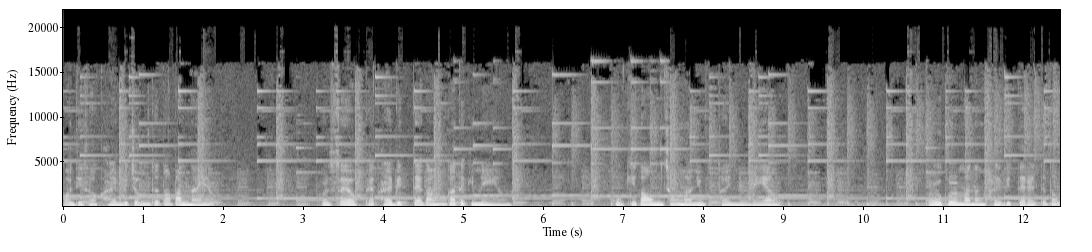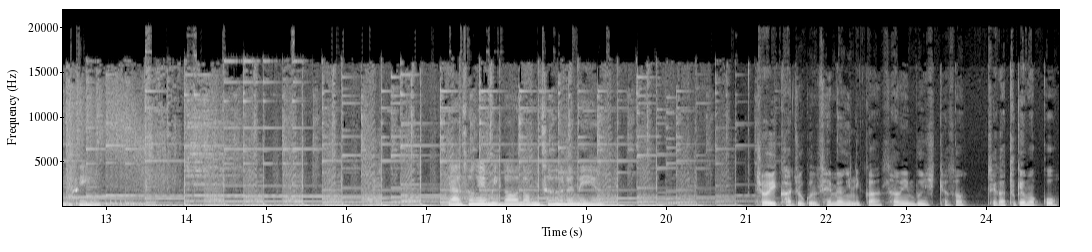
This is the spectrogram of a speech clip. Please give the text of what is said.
어디서 갈비 좀 뜯어봤나요? 벌써 옆에 갈비대가 한가득이네요. 고기가 엄청 많이 붙어 있는데요. 얼굴만한 갈비대를 뜯어보세요. 야성의 미가 넘쳐 흐르네요. 저희 가족은 3명이니까 3인분 시켜서 제가 두 개 먹고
